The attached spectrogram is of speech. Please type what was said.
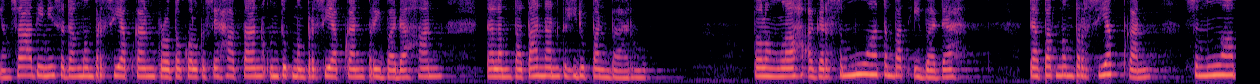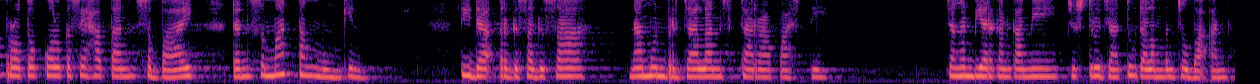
yang saat ini sedang mempersiapkan protokol kesehatan untuk mempersiapkan peribadahan dalam tatanan kehidupan baru. Tolonglah agar semua tempat ibadah dapat mempersiapkan semua protokol kesehatan sebaik dan sematang mungkin. Tidak tergesa-gesa, namun berjalan secara pasti. Jangan biarkan kami justru jatuh dalam pencobaan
